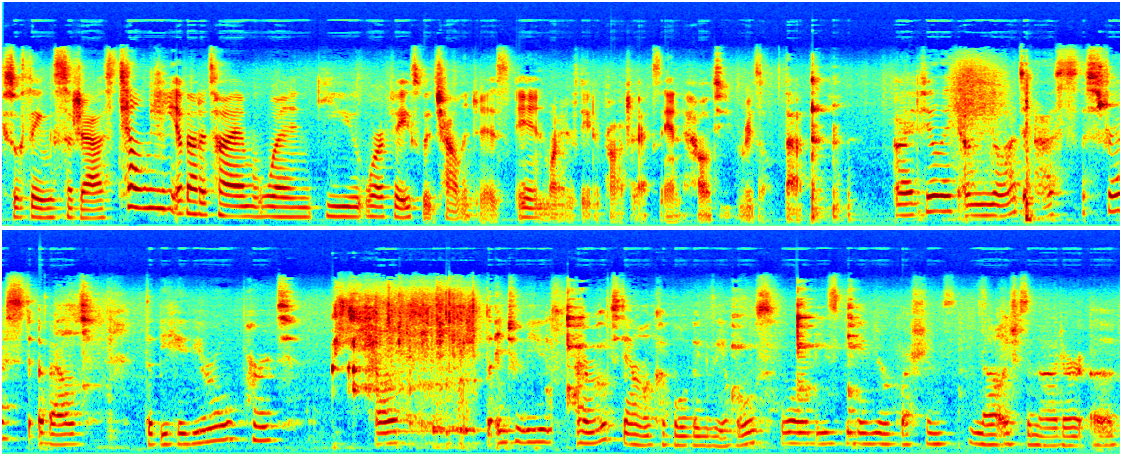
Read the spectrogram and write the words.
so things such as tell me about a time when you were faced with challenges in one of your data projects and how did you resolve that? I feel like I'm not as stressed about the behavioral part of the interview. I wrote down a couple of examples for these behavioral questions. Now it's just a matter of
